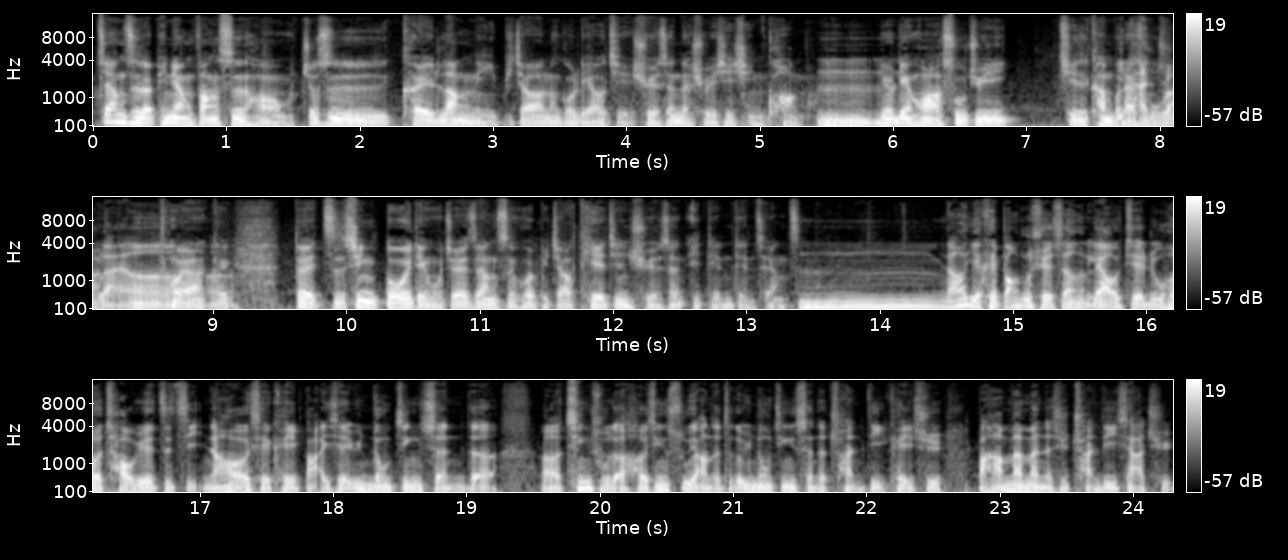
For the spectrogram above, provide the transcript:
这样子的评量方式哈，就是可以让你比较能够了解学生的学习情况。嗯，嗯嗯，因为量化数据其实看不太出来。嗯，对啊，可以。对，直性多一点，我觉得这样子会比较贴近学生一点点这样子。嗯，然后也可以帮助学生了解如何超越自己，然后而且可以把一些运动精神的呃清楚的核心素养的这个运动精神的传递，可以去把它慢慢的去传递下去。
